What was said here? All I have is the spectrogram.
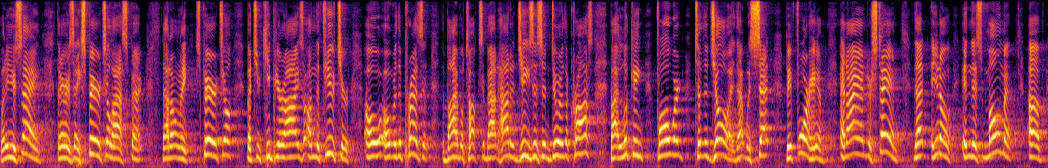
What are you saying? There is a spiritual aspect. Not only spiritual, but you keep your eyes on the future oh, over the present. The Bible talks about how did Jesus endure the cross? By looking forward to the joy that was set before him. And I understand that, you know, in this moment of,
